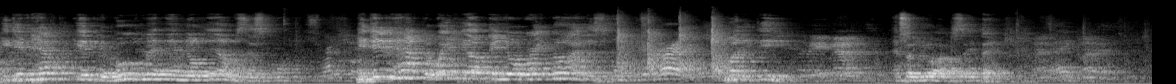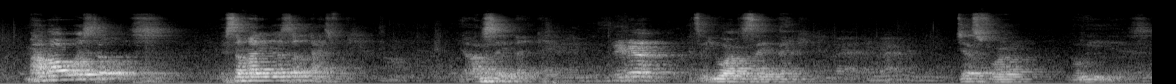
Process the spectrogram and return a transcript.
He didn't have to give you movement in your limbs this morning. He didn't have to wake you up in your right mind this morning. But he did. And so you ought to say thank you. Mama always told us, if somebody does something nice for you, you ought to say thank you. Amen. And so you ought to say thank you. Just for who he is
